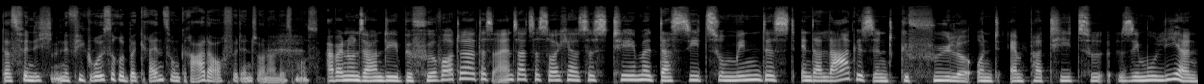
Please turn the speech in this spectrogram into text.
Das finde ich eine viel größere Begrenzung, gerade auch für den Journalismus. Aber nun sagen die Befürworter des Einsatzes solcher Systeme, dass sie zumindest in der Lage sind, Gefühle und Empathie zu simulieren,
